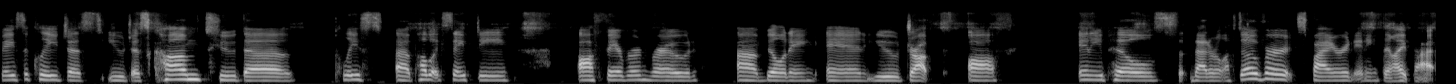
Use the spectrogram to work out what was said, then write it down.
basically just you just come to the police uh, public safety off fairburn road uh, building and you drop off any pills that are left over expired anything like that.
